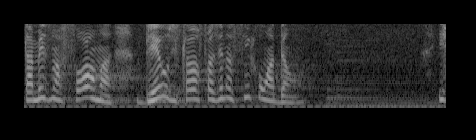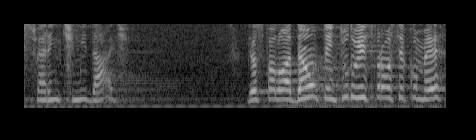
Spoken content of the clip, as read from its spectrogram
da mesma forma, Deus estava fazendo assim com Adão. Isso era intimidade. Deus falou: Adão, tem tudo isso para você comer,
